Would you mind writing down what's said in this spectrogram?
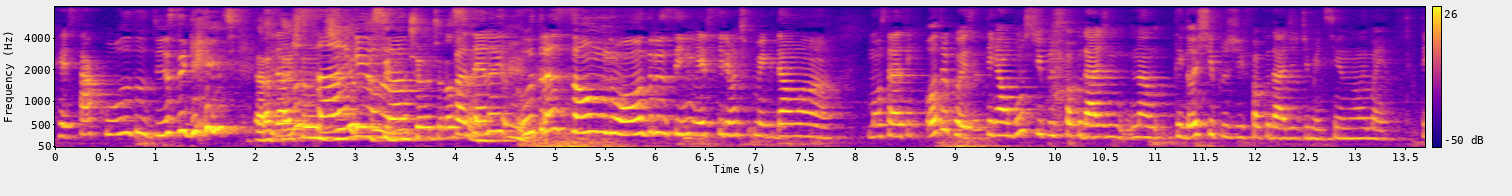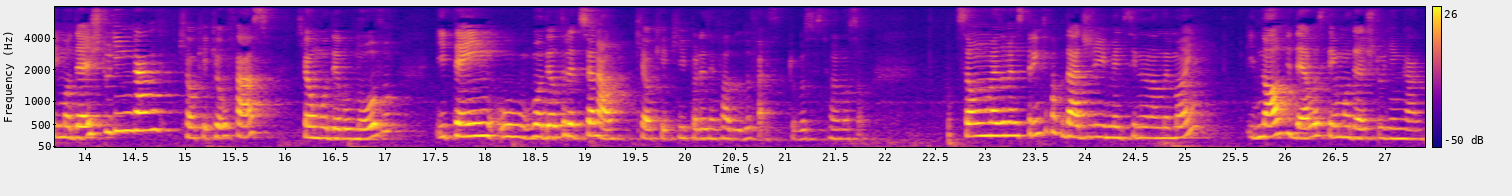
ressacudo do dia seguinte. Era tirando festa no sangue, dia, no seguinte era tirar fazendo sangue. ultrassom um no outro, assim, eles queriam, tipo, meio que dar uma. Mostrar assim. Outra coisa, tem alguns tipos de faculdade. Na, tem dois tipos de faculdade de medicina na Alemanha. Tem Modellstudiengang, que é o que, que eu faço, que é o modelo novo, e tem o modelo tradicional, que é o que, que por exemplo, a Duda faz, pra vocês terem uma noção. São mais ou menos 30 faculdades de medicina na Alemanha, e nove delas têm o Modellstudiengang.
